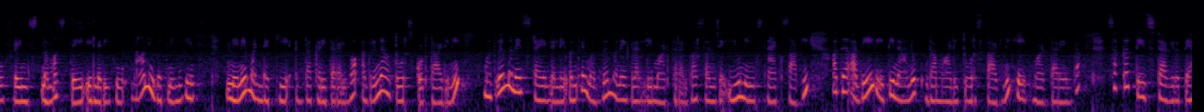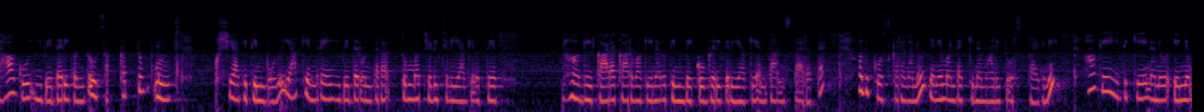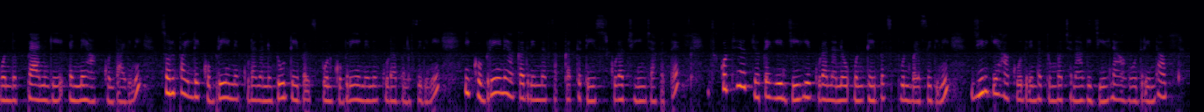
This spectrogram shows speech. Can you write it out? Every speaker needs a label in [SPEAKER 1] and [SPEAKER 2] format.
[SPEAKER 1] Friends, ನಮಸ್ತೆ. ಎಲ್ಲರಿಗೂ ನಾನಿವತ್ತು ನಿಮಗೆ ನೆನೆ ಮಂಡಕ್ಕಿ ಅಂತ ಕರೀತಾರಲ್ವ? ಅದನ್ನು ತೋರಿಸ್ಕೊಡ್ತಾ ಇದ್ದೀನಿ. ಮದುವೆ ಮನೆ ಸ್ಟೈಲಲ್ಲಿ ಅಂದರೆ ಮದುವೆ ಮನೆಗಳಲ್ಲಿ ಮಾಡ್ತಾರಲ್ವ? ಸಂಜೆ ಈವ್ನಿಂಗ್ ಸ್ನ್ಯಾಕ್ಸ್ ಆಗಿ ಅದು ಅದೇ ರೀತಿ ನಾನು ಕೂಡ ಮಾಡಿ ತೋರಿಸ್ತಾ ಇದ್ದೀನಿ. ಹೇಗೆ ಮಾಡ್ತಾರೆ ಅಂತ. ಸಖತ್ ಟೇಸ್ಟ್ ಆಗಿರುತ್ತೆ. ಹಾಗೂ ಈ ವೆದರಿಗಂತೂ ಸಖತ್ತು ಖುಷಿಯಾಗಿ ತಿನ್ಬೋದು. ಯಾಕೆಂದರೆ ಈ ವೆದರ್ ಒಂಥರ ತುಂಬ ಚಳಿ ಚಳಿಯಾಗಿರುತ್ತೆ. ಹಾಗೆ ಖಾರ ಖಾರವಾಗಿ ಏನಾದ್ರು ತಿನ್ನಬೇಕು ಗರಿ ಗರಿಯಾಗಿ ಅಂತ ಅನಿಸ್ತಾ ಇರುತ್ತೆ. ಅದಕ್ಕೋಸ್ಕರ ನಾನು ನೆನೆ ಮಂಡಕ್ಕಿನ ಮಾಡಿ ತೋರಿಸ್ತಾ ಇದ್ದೀನಿ. ಹಾಗೆ ಇದಕ್ಕೆ ನಾನು ಎಣ್ಣೆ, ಒಂದು ಪ್ಯಾನ್ಗೆ ಎಣ್ಣೆ ಹಾಕ್ಕೊತಾ ಇದ್ದೀನಿ. ಸ್ವಲ್ಪ ಇಲ್ಲಿ ಕೊಬ್ಬರಿ ಎಣ್ಣೆ ಕೂಡ ನಾನು ಟೂ ಟೇಬಲ್ ಸ್ಪೂನ್ ಕೊಬ್ಬರಿ ಎಣ್ಣೆನೂ ಕೂಡ ಬಳಸಿದ್ದೀನಿ. ಈ ಕೊಬ್ಬರಿ ಎಣ್ಣೆ ಹಾಕೋದ್ರಿಂದ ಸಖತ್ತು ಟೇಸ್ಟ್ ಕೂಡ ಚೇಂಜ್ ಆಗುತ್ತೆ. ಕೊಟ್ಟಿರೋ ಜೊತೆಗೆ ಜೀರಿಗೆ ಕೂಡ ನಾನು ಒಂದು ಟೇಬಲ್ ಸ್ಪೂನ್ ಬಳಸಿದ್ದೀನಿ. ಜೀರಿಗೆ ಹಾಕೋದ್ರಿಂದ ತುಂಬ ಚೆನ್ನಾಗಿ ಜೀರ್ಣ ಆಗೋದ್ರಿಂದ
